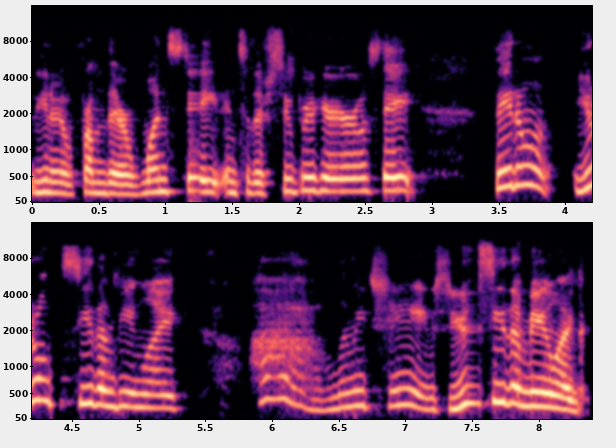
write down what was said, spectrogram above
you know from their one state into their superhero state they don't you don't see them being like ah let me change you see them being like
